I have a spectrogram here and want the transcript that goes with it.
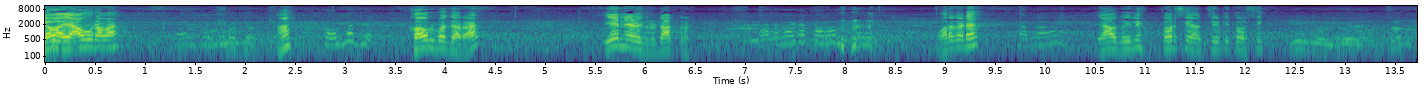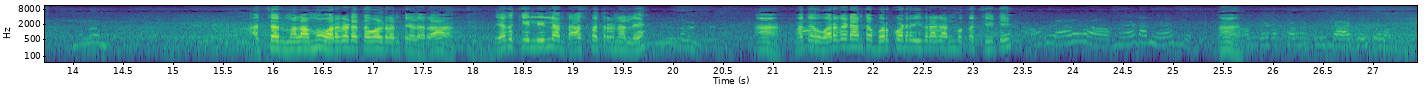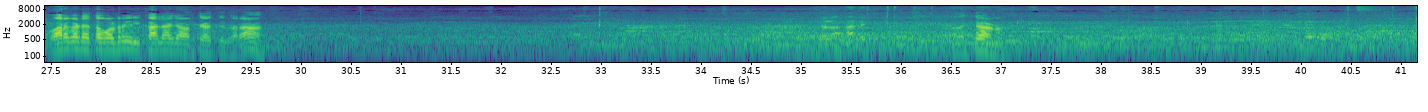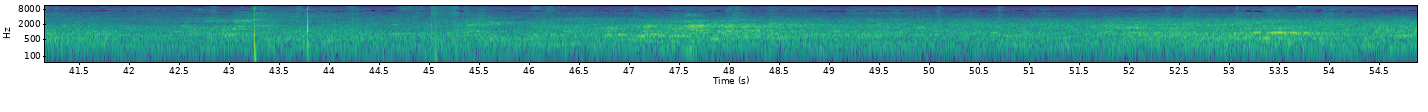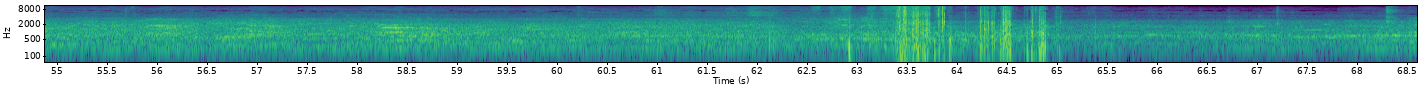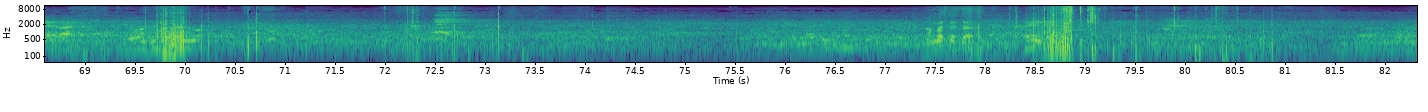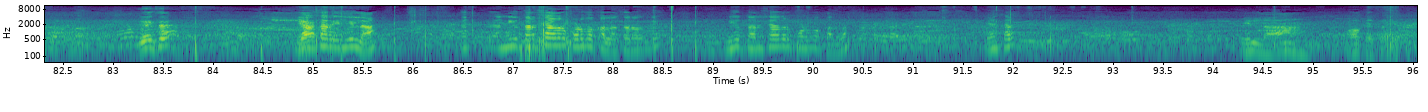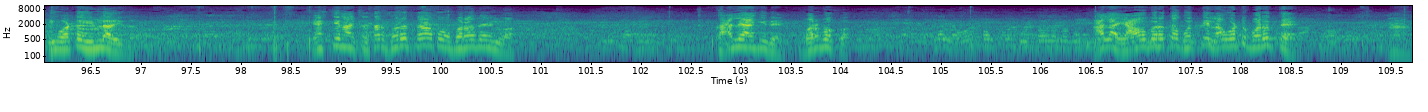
ಯಾವ ಯಾವ ಊರವ? ಹಾಂ ಕೌಲ್ ಬಜಾರಾ? ಏನು ಹೇಳಿದ್ರು ಡಾಕ್ಟ್ರ್? ಹೊರಗಡೆ? ಯಾವ್ದು ಇಲ್ಲಿ? ತೋರಿಸಿ ಆ ಚೀಟಿ ತೋರಿಸಿ. ಹಚ್ಚದ ಮಲಾಮು ಹೊರಗಡೆ ತಗೊಳ್ರಿ ಅಂತ ಹೇಳಾರಾ ಎದಕ್ಕೆ ಇಲ್ಲಿ ಇಲ್ಲ ಅಂತ ಆಸ್ಪತ್ರೆನಲ್ಲಿ? ಹಾಂ ಮತ್ತೆ ಹೊರಗಡೆ ಅಂತ ಬರ್ಕೊಡ್ರಿ ಇದ್ರಾಗ ಅನ್ಬೇಕು ಚೀಟಿ? ಹಾಂ. ಹೊರಗಡೆ ತಗೊಳ್ರಿ ಇಲ್ಲಿ ಖಾಲಿ ಆಗ್ಯಾವ ಅಂತ ಹೇಳ್ತಿದ್ದಾರಾ ಕೇಳೋಣ. ನಮಸ್ತೆ ಸರ್. ಏನ್ ಸರ್? ಯಾರು ಸರ್ ಇಲ್ಲಿಲ್ಲ? ನೀವು ತರಿಸಿ ಆದ್ರೂ ಕೊಡ್ಬೇಕಲ್ಲ ಸರ್ ಅವ್ರಿಗೆ? ನೀವು ತರಿಸಿ ಆದ್ರೂ ಕೊಡ್ಬೇಕಲ್ವ? ಏನು ಸರ್? ಇಲ್ಲ. Okay sir. ಈಗ ಒಟ್ಟು ಇಲ್ಲ ಇದು ಎಷ್ಟು ದಿನ ಆಯ್ತು ಸರ್? ಬರುತ್ತಾ ಅಥವಾ ಬರೋದೇ ಇಲ್ವಾ? ಖಾಲಿ ಆಗಿದೆ. ಬರ್ಬೇಕು. ಅಲ್ಲ, ಯಾವ ಬರುತ್ತೋ ಗೊತ್ತಿಲ್ಲ, ಒಟ್ಟು ಬರುತ್ತೆ. ಹಾಂ.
